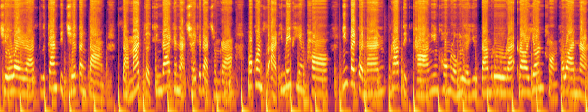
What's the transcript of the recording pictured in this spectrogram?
เชื้อไวรัส หรือการติดเชื้อต่างๆ สามารถเกิดขึ้นได้ขณะใช้กระดาษชำระ เพราะความสะอาดที่ไม่เพียงพอ ยิ่งไปกว่านั้น คราบติดค้างยังคงหลงเหลืออยู่ตามรูและรอยย่นของทวารหนัก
